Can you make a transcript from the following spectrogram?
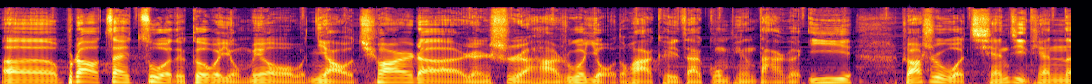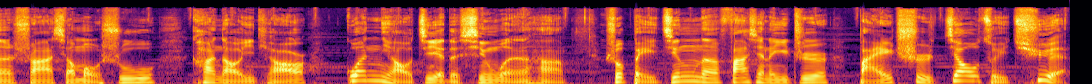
呃，不知道在座的各位有没有鸟圈的人士哈？如果有的话，可以在公屏打个一。主要是我前几天呢刷小某书，看到一条观鸟界的新闻哈，说北京呢发现了一只白翅焦嘴雀。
